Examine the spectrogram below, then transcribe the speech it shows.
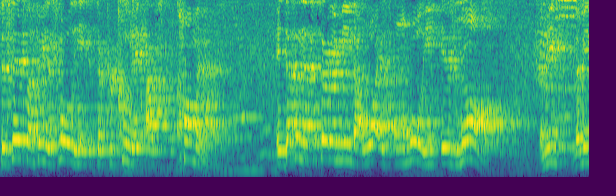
To say something is holy is to preclude it as common. It doesn't necessarily mean that what is unholy is wrong. Let me let me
